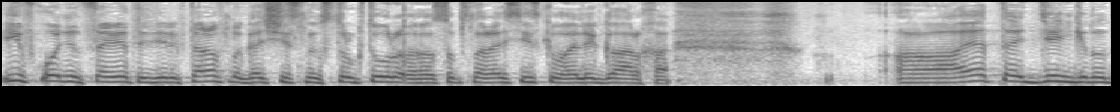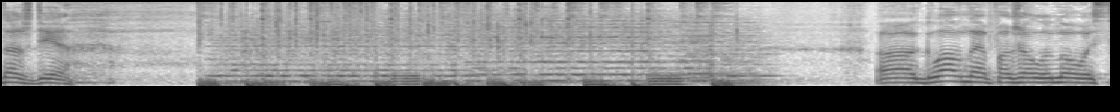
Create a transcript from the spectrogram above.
и входит в советы директоров многочисленных структур, собственно, российского олигарха. А это деньги на дожде. Главная, пожалуй, новость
